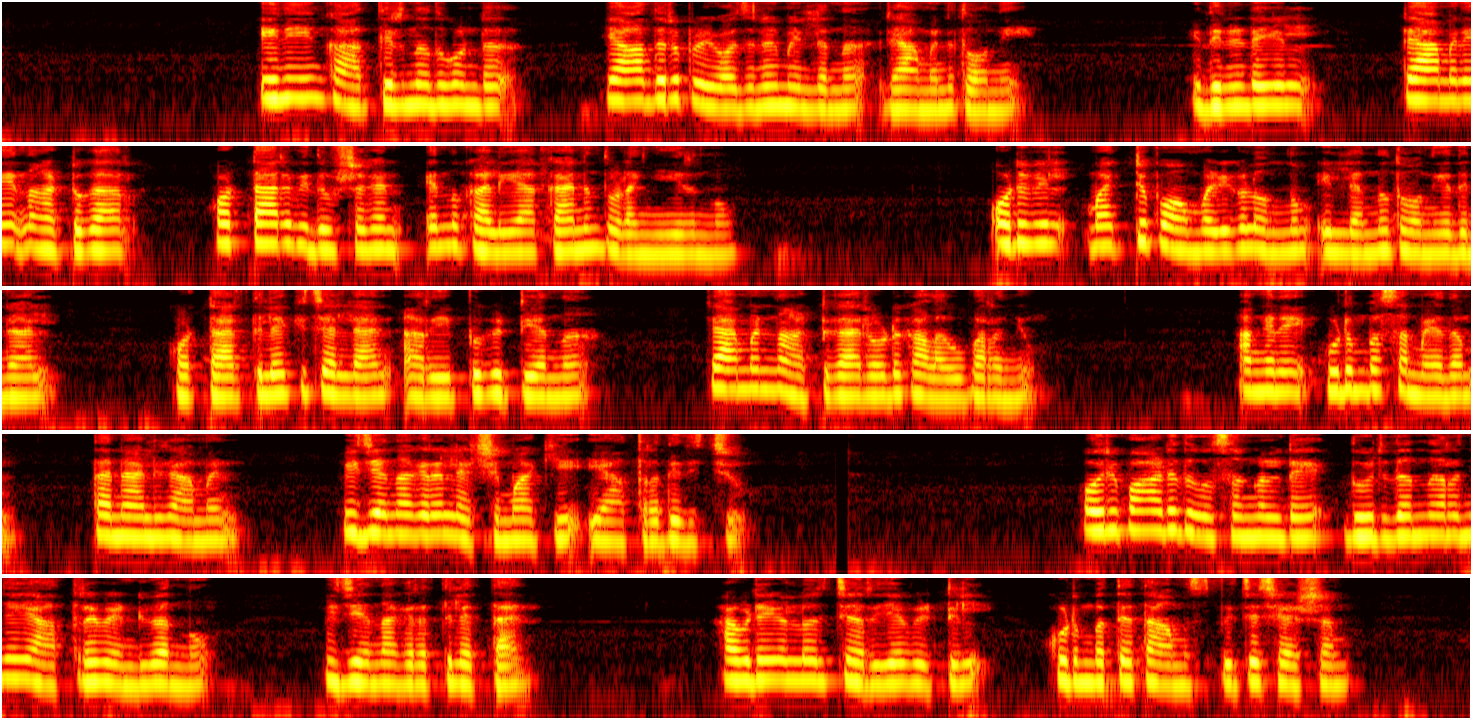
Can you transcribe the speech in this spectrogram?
ഇനിയും കാത്തിരുന്നതുകൊണ്ട് യാതൊരു പ്രയോജനമില്ലെന്ന് രാമന് തോന്നി. ഇതിനിടയിൽ രാമനെ നാട്ടുകാർ കൊട്ടാര വിദൂഷകൻ എന്നു കളിയാക്കാനും തുടങ്ങിയിരുന്നു. ഒടുവിൽ മറ്റു പോംവഴികളൊന്നും ഇല്ലെന്ന് തോന്നിയതിനാൽ കൊട്ടാരത്തിലേക്ക് ചെല്ലാൻ അറിയിപ്പ് കിട്ടിയെന്ന് രാമൻ നാട്ടുകാരോട് കളവ് പറഞ്ഞു. അങ്ങനെ കുടുംബസമേതം തെനാലി രാമൻ വിജയനഗരം ലക്ഷ്യമാക്കി യാത്ര തിരിച്ചു. ഒരുപാട് ദിവസങ്ങളുടെ ദുരിതം നിറഞ്ഞ യാത്ര വേണ്ടി വന്നു വിജയനഗരത്തിലെത്താൻ. അവിടെയുള്ള ഒരു ചെറിയ വീട്ടിൽ കുടുംബത്തെ താമസിപ്പിച്ച ശേഷം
